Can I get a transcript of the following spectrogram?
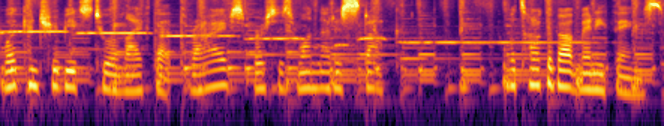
what contributes to a life that thrives versus one that is stuck. We'll talk about many things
